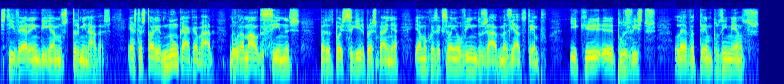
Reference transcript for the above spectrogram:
estiverem, digamos, terminadas? Esta história de nunca acabar do ramal de Sines para depois seguir para a Espanha é uma coisa que se vem ouvindo já há demasiado tempo e que, eh, pelos vistos, leva tempos imensos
